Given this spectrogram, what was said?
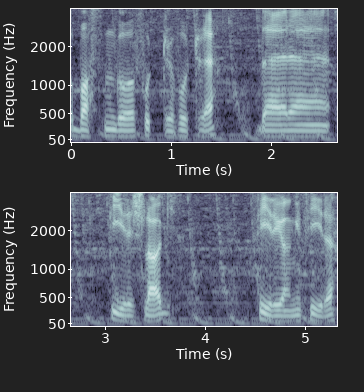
Og bassen går fortere og fortere. Det er eh, fire slag. Fire ganger fire.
